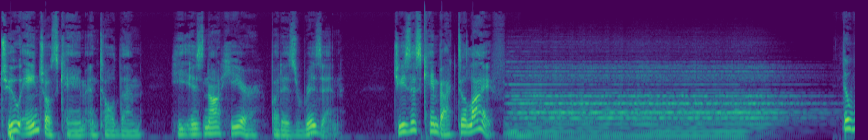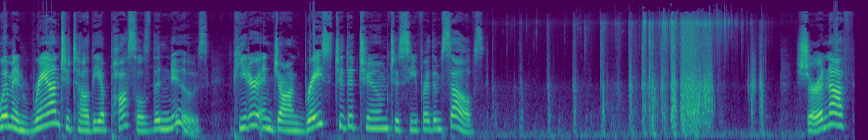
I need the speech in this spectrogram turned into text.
Two angels came and told them, He is not here, but is risen. Jesus came back to life. The women ran to tell the apostles the news. Peter and John raced to the tomb to see for themselves. Sure enough,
